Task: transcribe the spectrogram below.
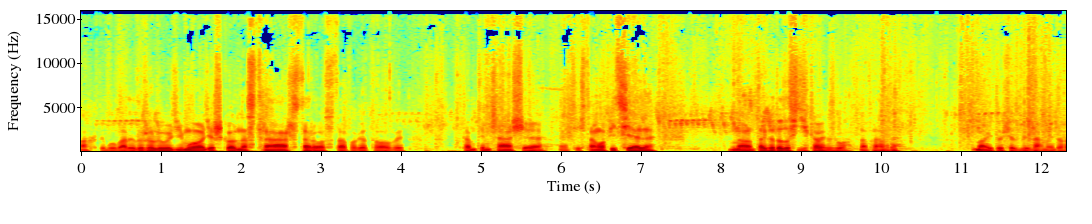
Ach, to było bardzo dużo ludzi. Młodzież szkolna, straż, starosta powiatowy w tamtym czasie, jakieś tam oficjele. No, także to dosyć ciekawe było, naprawdę. No i tu się zbliżamy do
